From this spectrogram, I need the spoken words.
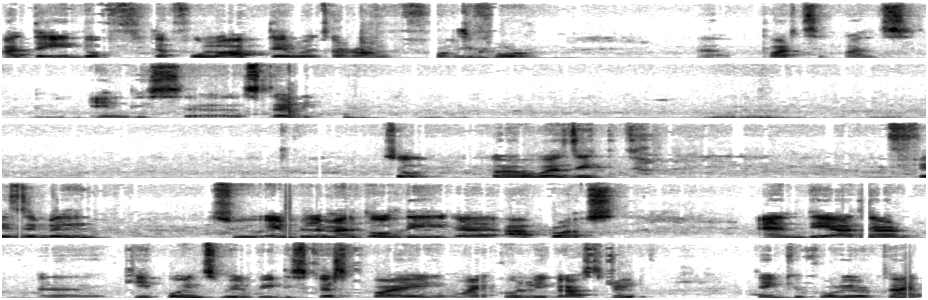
at the end of the follow-up, there was around 44 uh, participants in this uh, study. So uh, was it feasible to implement all the uh, approach? And the other uh, key points will be discussed by my colleague Astrid. Thank you for your time.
